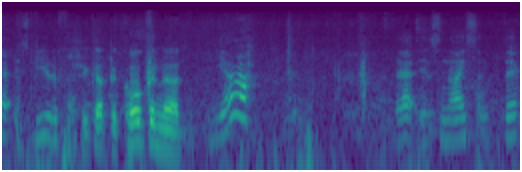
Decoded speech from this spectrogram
That is beautiful. She got the coconut. Yeah. That is nice and thick.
